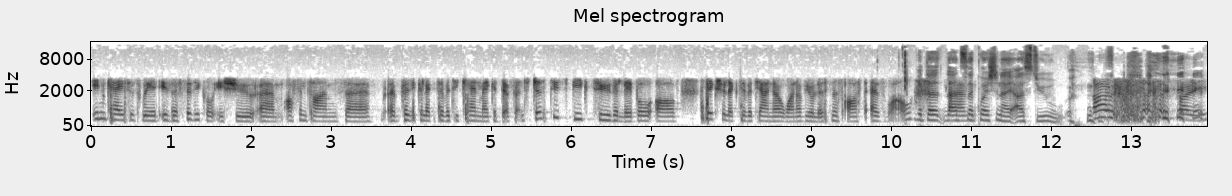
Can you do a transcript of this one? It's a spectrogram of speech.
in cases where it is a physical issue, um, oftentimes uh, physical activity can make a difference. Just to speak to the level of sexual activity, I know one of your listeners asked as well. But the, that's the um, question I asked you. oh, sorry.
